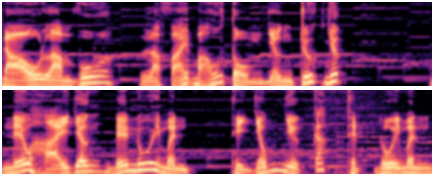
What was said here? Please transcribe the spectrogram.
Đạo làm vua là phải bảo tồn dân trước nhất. Nếu hại dân để nuôi mình thì giống như cắt thịt đuôi mình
